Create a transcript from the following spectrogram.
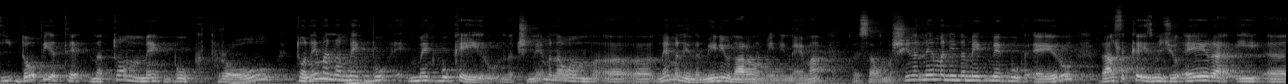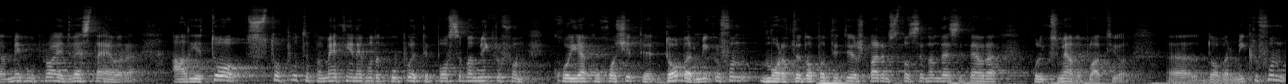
i dobijete na tom MacBook Pro-u, to nema na MacBook, MacBook Air-u, znači nema na ovom, nema ni na Miniju, naravno Mini nema, to je samo mašina, nema ni na MacBook Air-u, razlika između Air-a i MacBook Pro je 200 eura, ali je to 100 puta pametnije nego da kupujete poseban mikrofon koji ako hoćete dobar mikrofon, morate doplatiti još parem 170 eura koliko sam ja doplatio dobar mikrofon,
